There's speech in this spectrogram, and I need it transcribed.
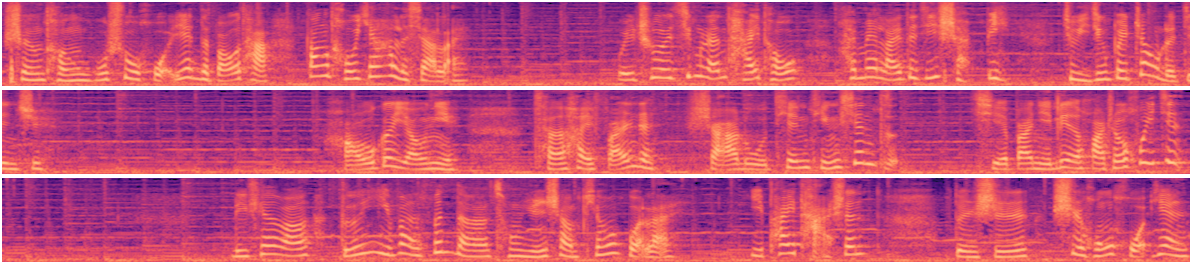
升腾无数火焰的宝塔当头压了下来。鬼车惊然抬头，还没来得及闪避，就已经被照了进去。好个妖孽，残害凡人，杀戮天庭仙子，且把你炼化成灰烬！李天王得意万分地从云上飘过来，一拍塔身。顿时，赤红火焰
